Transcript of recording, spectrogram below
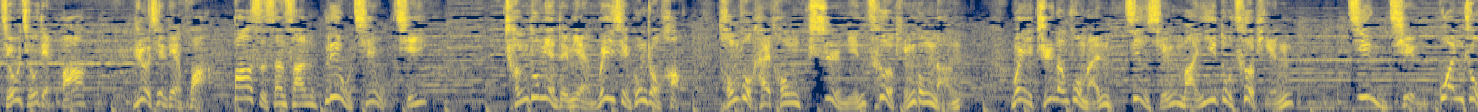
九九点八，热线电话八四三三六七五七。成都面对面微信公众号同步开通市民测评功能，为职能部门进行满意度测评，敬请关注。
